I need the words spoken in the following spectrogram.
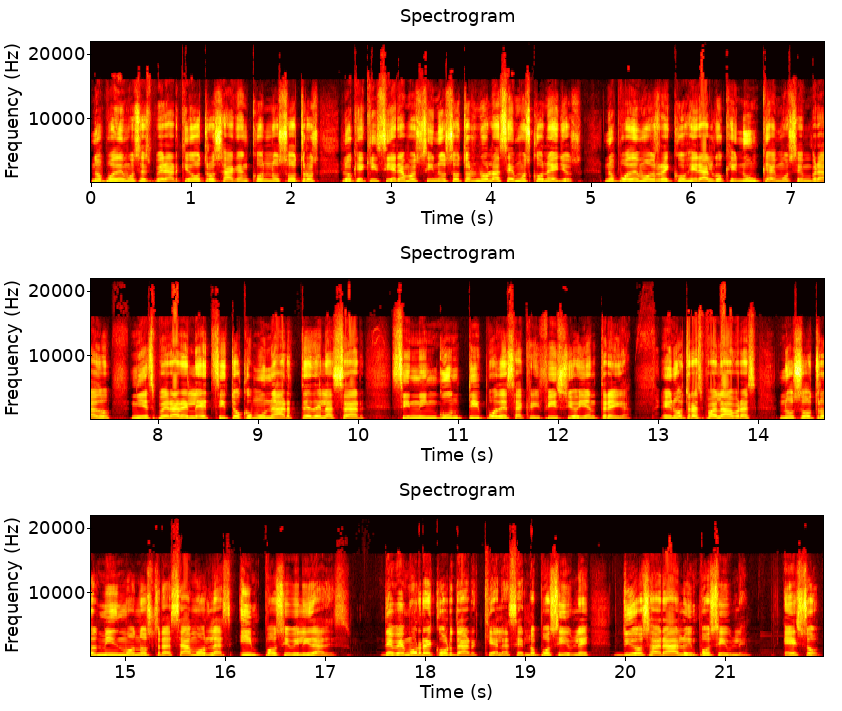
No podemos esperar que otros hagan con nosotros lo que quisiéramos si nosotros no lo hacemos con ellos. No podemos recoger algo que nunca hemos sembrado ni esperar el éxito como un arte del azar sin ningún tipo de sacrificio y entrega. En otras palabras, nosotros mismos nos trazamos las imposibilidades. Debemos recordar que al hacer lo posible, Dios hará lo imposible. Eso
